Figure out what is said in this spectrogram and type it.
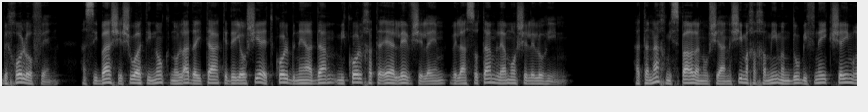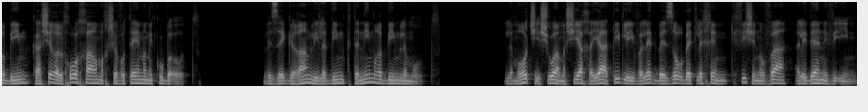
בכל אופן, הסיבה שישוע התינוק נולד הייתה כדי להושיע את כל בני האדם מכל חטאי הלב שלהם ולעשותם לעמו של אלוהים. התנ"ך מספר לנו שהאנשים החכמים עמדו בפני קשיים רבים כאשר הלכו אחר מחשבותיהם המקובעות. וזה גרם לילדים קטנים רבים למות. למרות שישוע המשיח היה עתיד להיוולד באזור בית לחם, כפי שנובע על ידי הנביאים,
